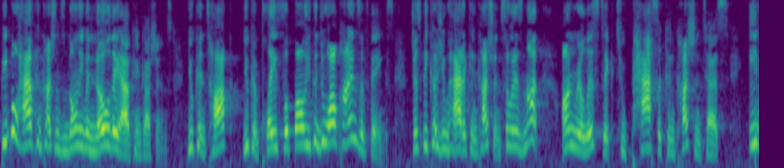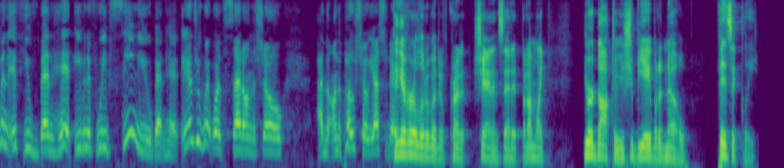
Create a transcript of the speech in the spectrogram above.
People have concussions and don't even know they have concussions. You can talk, you can play football, you can do all kinds of things just because you had a concussion. So it is not unrealistic to pass a concussion test, even if you've been hit, even if we've seen you been hit. Andrew Whitworth said on the show, on the post show yesterday. To give her a little bit of credit, Shannon said it, but I'm like, you're a doctor. You should be able to know physically,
